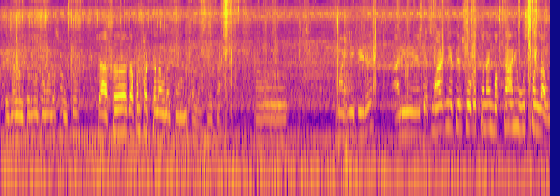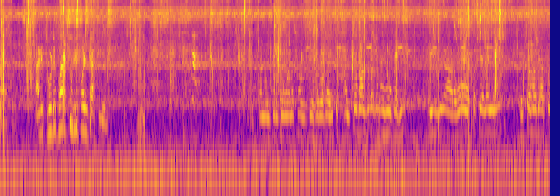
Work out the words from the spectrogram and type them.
त्याच्यानंतर मग तुम्हाला सांगतो की असंच आपण पट्ट्या लावला पूर्ण सगळं स्मार्ट नेपेर आणि त्याच स्मार्ट नेपेर सोबत का नाही मक्का आणि ऊस पण लावला आहे आपण. आणि थोडीफार तुरी पण टाकलेली त्याच्यानंतर तुम्हाला सांगतो हे बघा इथे खालच्या बाजूला का नाही हो काही हे आडवा ओपा त्याला येईल. त्याच्यामध्ये आपण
